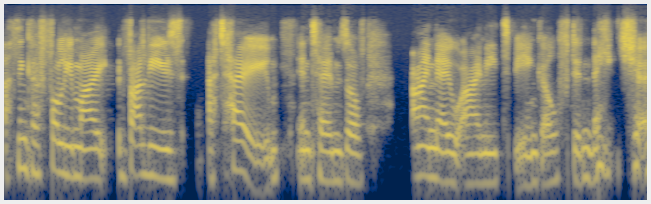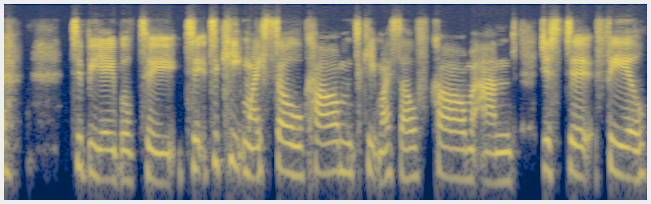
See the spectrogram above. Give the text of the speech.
I think I follow my values at home in terms of I know I need to be engulfed in nature to be able to to to keep my soul calm, to keep myself calm, and just to feel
